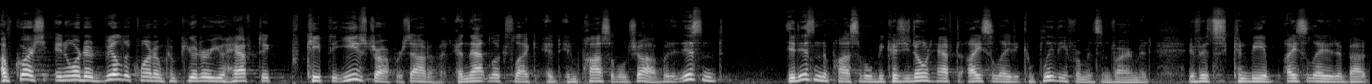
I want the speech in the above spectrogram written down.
Of course, in order to build a quantum computer, you have to keep the eavesdroppers out of it, and that looks like an impossible job, but it isn't it isn't impossible because you don't have to isolate it completely from its environment. If it can be isolated about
